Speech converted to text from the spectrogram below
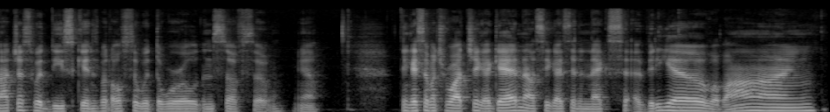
not just with these skins, but also with the world and stuff. So, yeah. Thank you guys so much for watching again. I'll see you guys in the next video. Bye bye.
